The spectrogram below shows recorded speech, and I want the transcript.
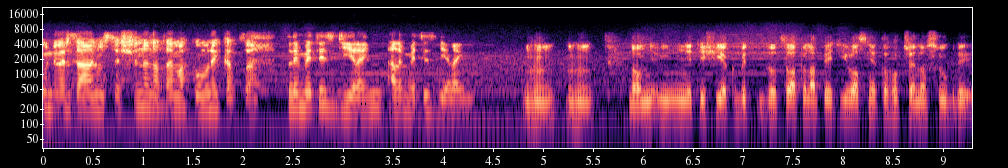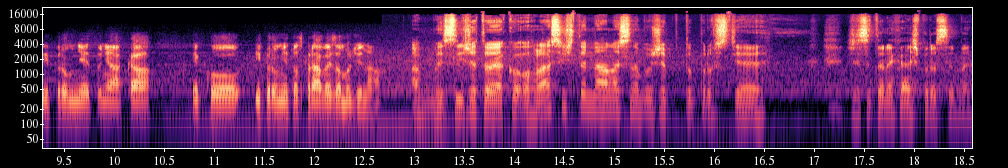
Univerzální session na téma komunikace. Limity sdílení a limity sdílení. Mm-hmm, mm-hmm. No mě, mě těší jakoby docela to napětí vlastně toho přenosu, kdy i pro mě je to nějaká, jako i pro mě ta zpráva je zamlžená. A myslíš, že to jako ohlásíš ten nález, nebo že to prostě, že si to necháš pro sebe?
